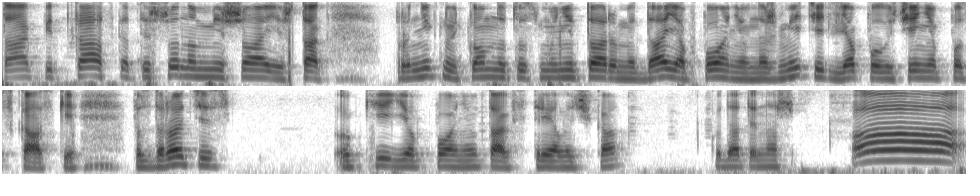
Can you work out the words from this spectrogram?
Так, підказка, ти що нам мішаєш? Так, проникнуть в комнату з моніторами. Да, я поняв. Нажмите для получения подсказки. Поздоровайтесь Окей, я понял. Так, стрілочка. Куда ти наш. А!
